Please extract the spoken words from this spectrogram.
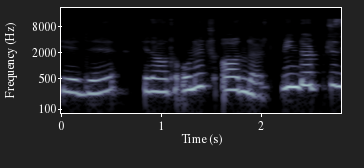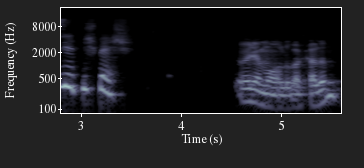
7, 7, 6, 13, 14. 1475. Öyle mi oldu bakalım?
